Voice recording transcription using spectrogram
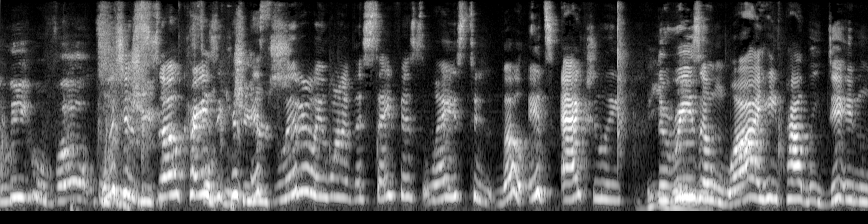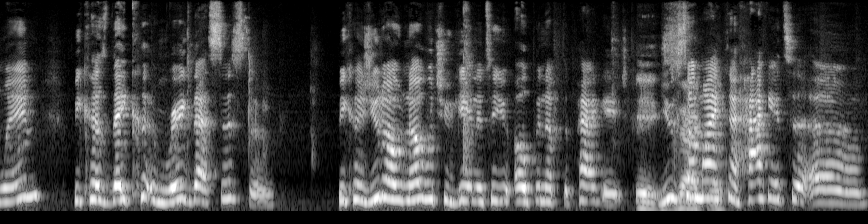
illegal votes. Which is cheat- so crazy because it's literally one of the safest ways to vote. It's actually the way. reason why he probably didn't win because they couldn't rig that system. Because you don't know what you're getting until you open up the package. You somebody could hack into um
